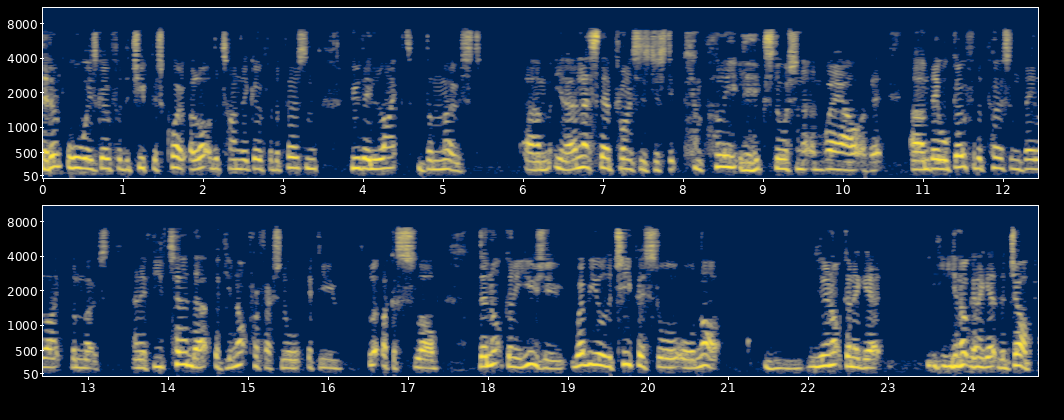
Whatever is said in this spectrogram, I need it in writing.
They don't always go for the cheapest quote. A lot of the time, they go for the person who they liked the most. Um, you know, unless their price is just completely extortionate and way out of it, um, they will go for the person they like the most. And if you've turned up, if you're not professional, if you look like a slob, they're not going to use you, whether you're the cheapest or, or not. You're not going to get you're not going to get the job.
